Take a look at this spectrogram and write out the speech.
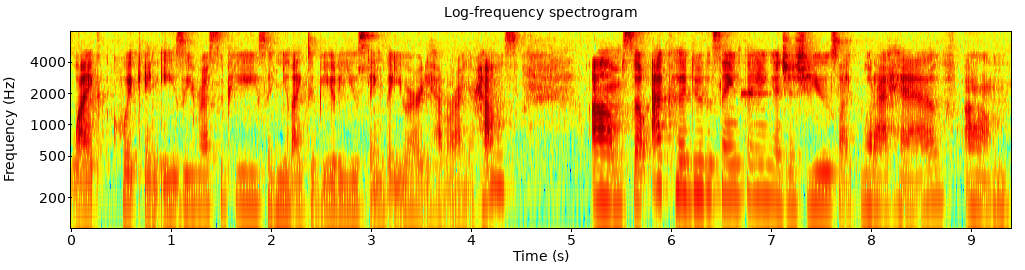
like quick and easy recipes and you like to be able to use things that you already have around your house um so i could do the same thing and just use like what i have. Um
